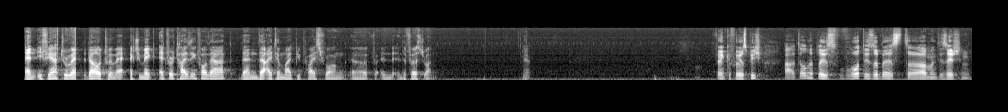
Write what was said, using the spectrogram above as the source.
and if you have to rent it out to actually make advertising for that, then the item might be priced wrong uh, in, in, the first run. Yeah. Thank you for your speech. Uh, tell me, please, what is the best uh, monetization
